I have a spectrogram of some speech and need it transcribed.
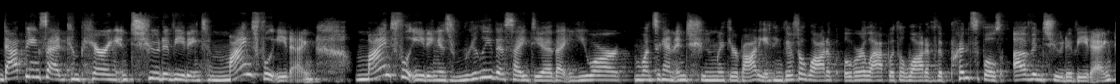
That being said, comparing intuitive eating to mindful eating, mindful eating is really this idea that you are once again in tune with your body. I think there's a lot of overlap with a lot of the principles of intuitive eating,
